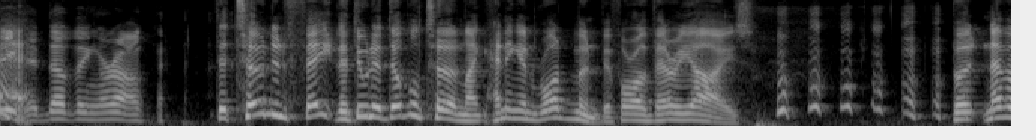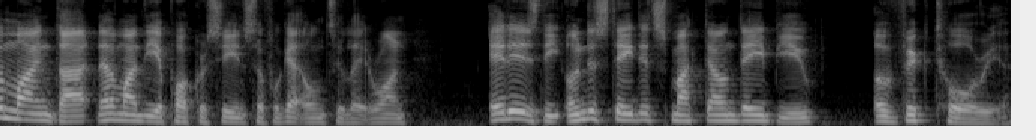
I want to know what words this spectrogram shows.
Yeah. did nothing wrong. They're turning fate. They're doing a double turn like Hennig and Rodman before our very eyes. but never mind that. Never mind the hypocrisy and stuff we'll get onto later on. It is the understated SmackDown debut of Victoria,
